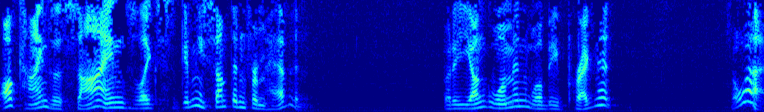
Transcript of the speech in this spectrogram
all kinds of signs. Like, give me something from heaven. But a young woman will be pregnant. So what?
